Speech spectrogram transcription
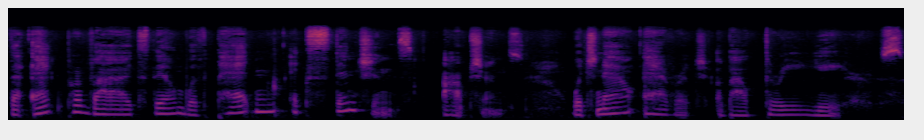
the Act provides them with patent extensions options, which now average about three years.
